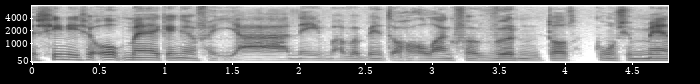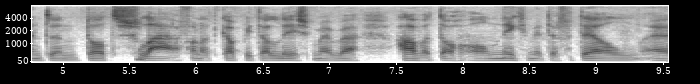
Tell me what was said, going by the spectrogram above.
cynische opmerkingen van ja, nee, maar we zijn toch al lang verworden tot consumenten, tot slaaf van het kapitalisme. We hebben toch al niks meer te vertellen. Uh,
